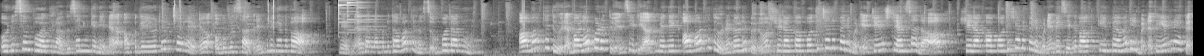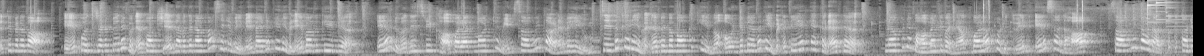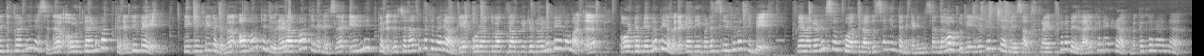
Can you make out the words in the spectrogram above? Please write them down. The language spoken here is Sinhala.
උණුසුම් පුවත් ලදසනින් ගෙනෙන අපගේ YouTube චැනලයට ඔබව සාදරයෙන් පිළිගන්නවා. මෙන්න දැන් ලබන තවත් උණුසුම් පොතක්. අමාත්‍ය ධූර බලාපොරොත්තුවෙන් සිටියත් මෙතෙක් අමාත්‍ය ධූර නොලැබුණු ශ්‍රී ලංකා පොදු ජන පෙරමුණේ ජ්‍යෙෂ්ඨයන් සඳහා ශ්‍රී ලංකා පොදු ජන පෙරමුණේ විසින් වගකීම් පැවරීමට තීරණය කර තිබෙනවා. ඒ පොදු ජන පෙරමුණ පක්ෂය නැවත නගා සිටුවීමේ වැඩපිළිවෙලේ වගකීම්ය. එය අනුව දිස්ත්‍රික් හා පළාත් මට්ටමින් සංවිධාන මෙහෙයුම් සිදු කිරීමට මෙම වගකීම ඔවුන්ට පැවරීමට තීරණය කර ඇත. ලබන මහමැතිවරණයක් බලාපොරොත්තුවෙන් ඒ සඳහා සංවිධානාත්මක කටයුතු කරන ලෙසද ඔවුන් දැනුවත් කර තිබේ. දිගින් දිගටම අමාත්‍ය දුර ලබා දෙන ලෙස ඉල්ලීම් කළද ජනාධිපතිවරයාගේ උනන්දුවක් දක්නට නොලැබීම මත ඔවුන්ට මෙම පියවර ගැනීමට සිදුව තිබේ. මෙවැනි උණුසුම් පුවත් ලද සනින් දැන ගැනීම සඳහා අපගේ YouTube චැනලය සබස්ක්‍රයිබ් කර බෙල් අයිකනය ක්‍රියාත්මක කරන්න.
